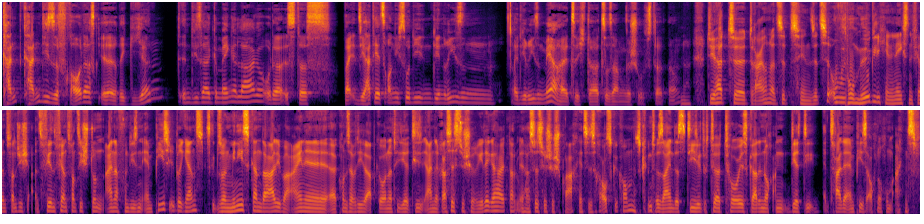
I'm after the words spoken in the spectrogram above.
kann, kann diese Frau das äh, regieren in dieser Gemengelage oder ist das weil sie hat jetzt auch nicht so die, den riesen, die Riesenmehrheit sich da zusammengeschustert. Ne? Die hat äh, 317 Sitze und womöglich in den nächsten 24, 24 Stunden einer von diesen MPs übrigens. Es gibt so einen Miniskandal über eine äh, konservative Abgeordnete, die, die eine rassistische Rede gehalten hat, mit rassistischer Sprache. Jetzt ist rausgekommen. Es könnte sein, dass die, die Tories gerade noch an, die, die Zahl der MPs auch noch um eins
